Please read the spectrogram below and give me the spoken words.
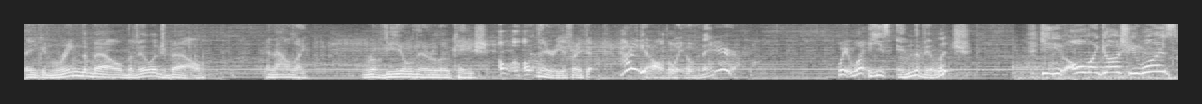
that you can ring the bell, the village bell, and that'll, like, reveal their location. Oh, oh, oh, there he is right there. How do you get all the way over there? Wait, what? He's in the village? He, oh my gosh, he was!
